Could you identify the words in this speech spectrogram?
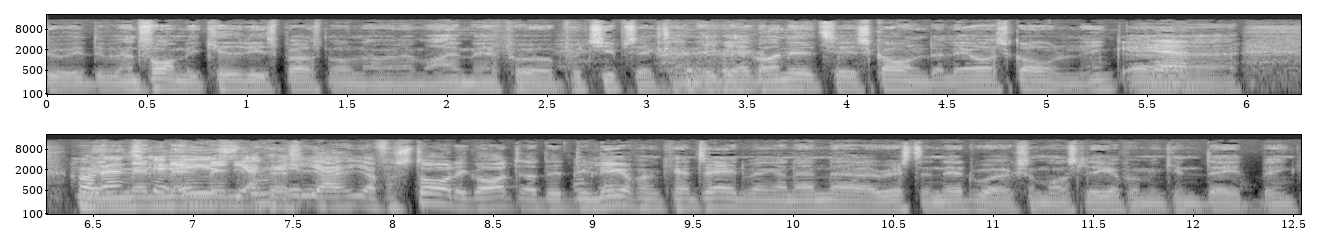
du, man får mit kedelige spørgsmål, når man er meget med på, på chipsektoren. Ikke? Jeg går ned til skoven, der laver skoven. Ikke? Ja. Uh, men, men, men, men jeg, kan, jeg, jeg forstår det godt, og det, det okay. ligger på min kandidatbænk, og den anden er Arista Network, som også ligger på min kandidatbænk.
